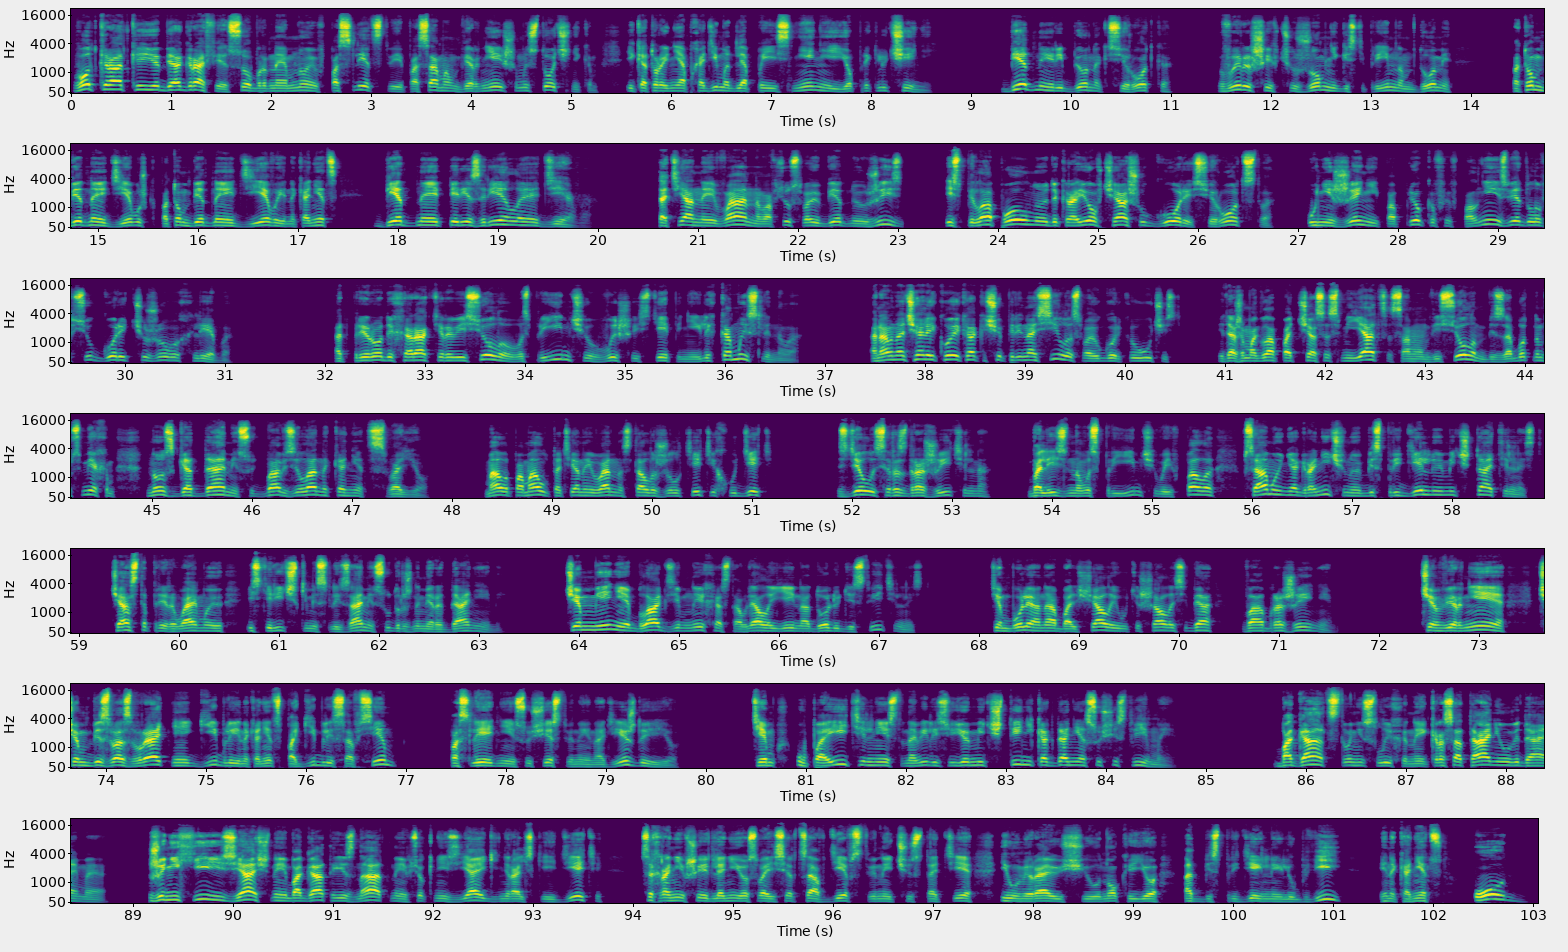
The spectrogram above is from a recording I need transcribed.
Вот краткая ее биография, собранная мною впоследствии по самым вернейшим источникам и которая необходима для пояснения ее приключений. Бедный ребенок-сиротка, выросший в чужом негостеприимном доме, потом бедная девушка, потом бедная дева и, наконец, бедная перезрелая дева. Татьяна Ивановна во всю свою бедную жизнь испила полную до краев чашу горя, сиротства, унижений, попреков и вполне изведала всю горе чужого хлеба. От природы характера веселого, восприимчивого в высшей степени и легкомысленного. Она вначале кое-как еще переносила свою горькую участь и даже могла подчас и смеяться самым веселым, беззаботным смехом, но с годами судьба взяла, наконец, свое. Мало-помалу Татьяна Ивановна стала желтеть и худеть, сделалась раздражительно, болезненно восприимчива и впала в самую неограниченную беспредельную мечтательность, часто прерываемую истерическими слезами, судорожными рыданиями. Чем менее благ земных оставляла ей на долю действительность, тем более она обольщала и утешала себя воображением. Чем вернее, чем безвозвратнее гибли и, наконец, погибли совсем – последние существенные надежды ее, тем упоительнее становились ее мечты, никогда не осуществимые. Богатство неслыханное, красота неувидаемая, женихи изящные, богатые и знатные, все князья и генеральские дети, сохранившие для нее свои сердца в девственной чистоте и умирающие у ног ее от беспредельной любви, и, наконец, он,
